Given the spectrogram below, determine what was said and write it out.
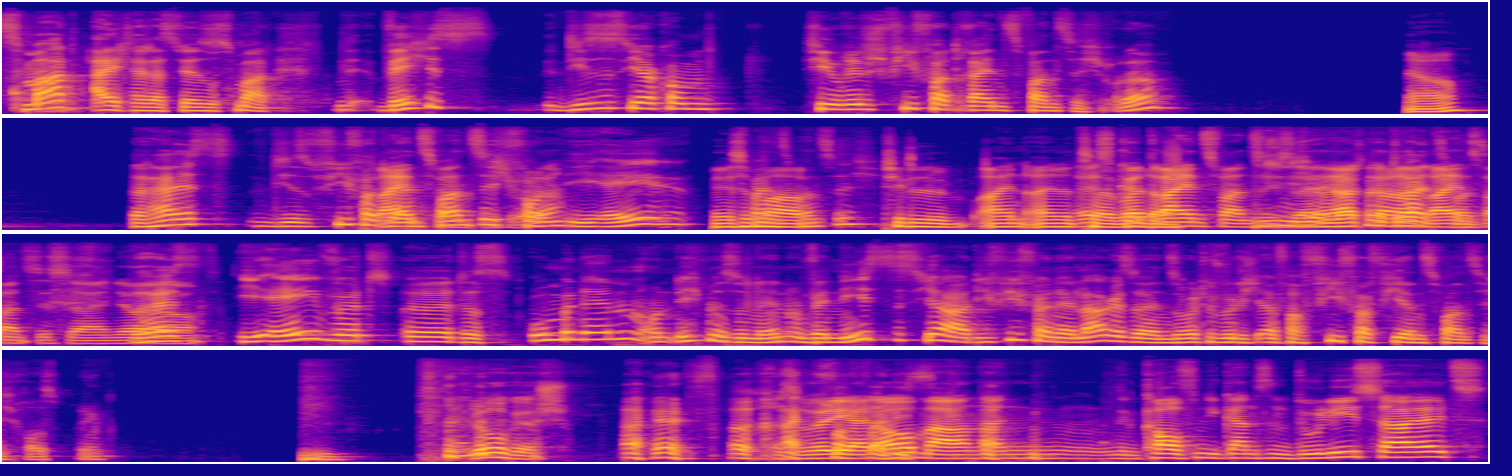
Smart, Alter, das wäre so smart. Welches, dieses Jahr kommt theoretisch FIFA 23, oder? Ja. Das heißt, dieses FIFA 23, 23 von oder? EA, Mir ist immer 22? Titel ein, eine Es Zahl könnte weiter. 23 Sind die sein. Ja, kann auch 23. 23 sein. Ja, Das ja. heißt, EA wird äh, das umbenennen und nicht mehr so nennen. Und wenn nächstes Jahr die FIFA in der Lage sein sollte, würde ich einfach FIFA 24 rausbringen. logisch. Einfach. Das würde ich halt auch machen. Dann, dann kaufen die ganzen Dullis halt.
